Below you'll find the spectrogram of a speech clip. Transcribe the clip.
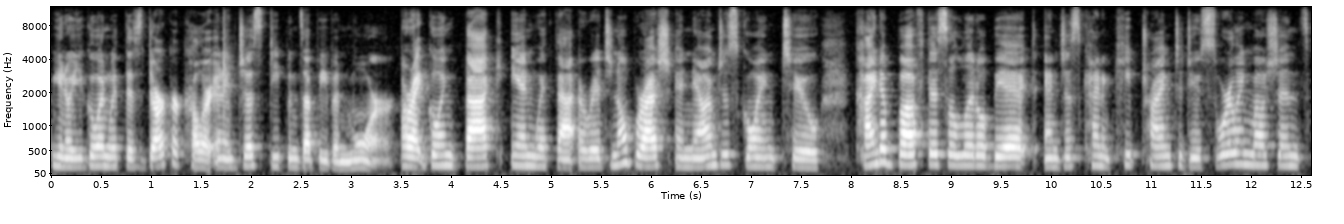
you know you go in with this darker color and it just deepens up even more. All right going back in with that original brush and now i'm just going to kind of buff this a little bit and just kind of keep trying to do swirling motions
